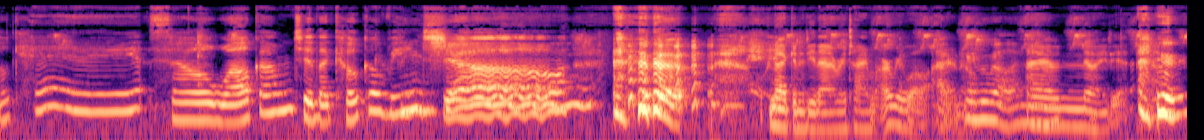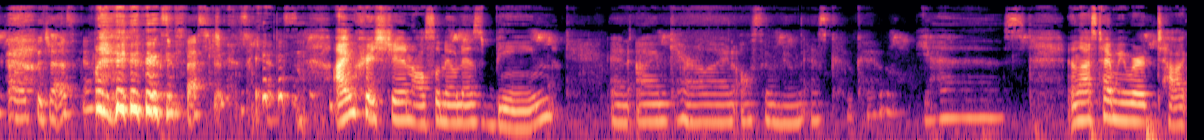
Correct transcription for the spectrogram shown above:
Okay, so welcome to the Cocoa Bean Show. We're not gonna do that every time, or we will. I don't know. Maybe we will. I, I have no idea. I like the jazz. It's festive. I'm Christian, also known as Bean. And I'm Carolyne, also known as Coco. Yes. And last time we were talk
